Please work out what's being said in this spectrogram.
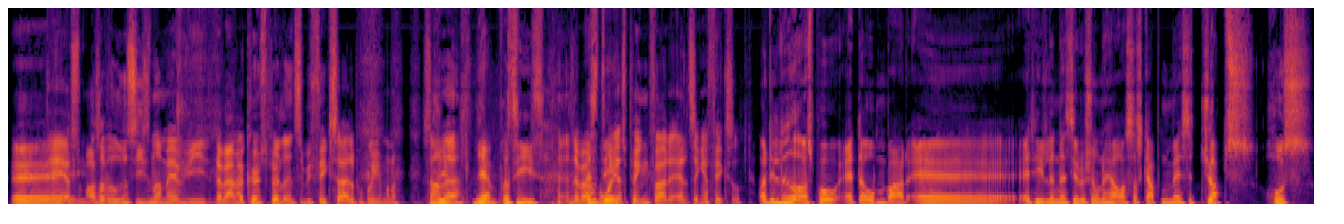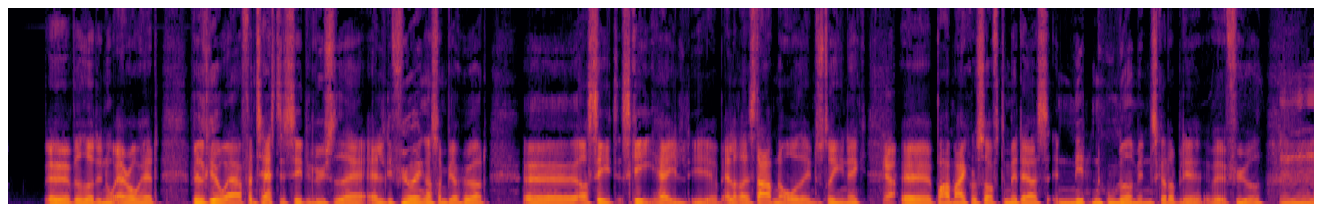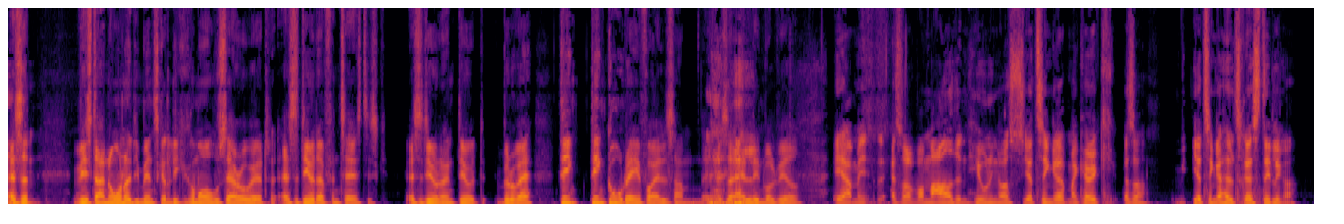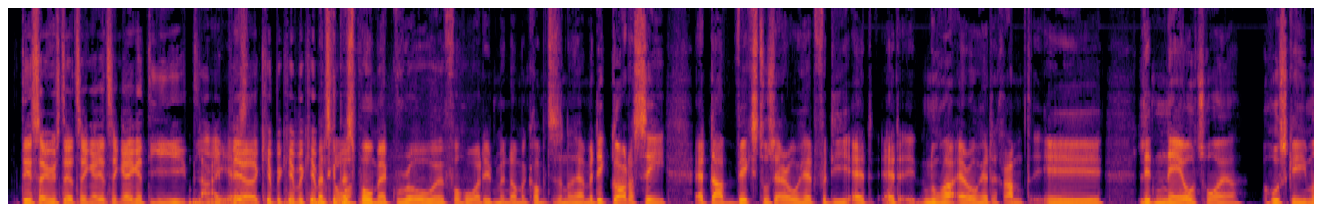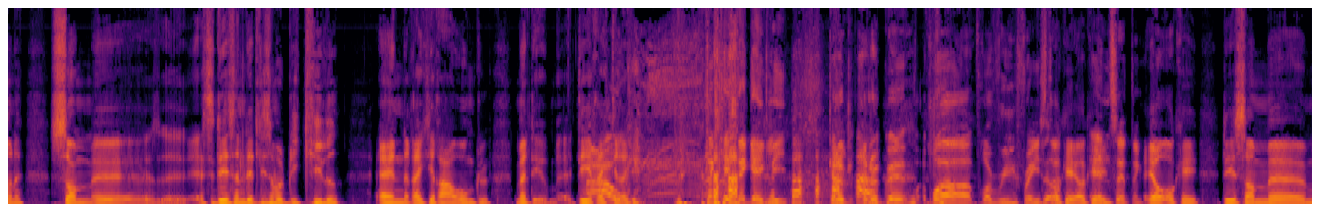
Øh, Ja, ja, som også har været ude og sige sådan noget med, at vi lader være med at købe spillet, indtil vi fikser alle problemerne. Sådan der. Ja, præcis. Lad være med Altså, at bruge det- jeres penge, før det alting er fikset. Og det lyder også på, at der åbenbart er, at hele den her situation her også har skabt en masse jobs hos øh, hvad hedder det nu, Arrowhead. Hvilket jo er fantastisk set i lyset af alle de fyringer, som vi har hørt øh, og set ske her i, i, allerede i starten af året af industrien, ikke? Ja. Øh, bare Microsoft med deres 1900 mennesker, der bliver øh, fyret. Mm. Altså, hvis der er nogen af de mennesker, der lige kan komme over hos Arrowhead, altså det er jo da fantastisk. Altså det er jo, da- det er jo ved du hvad, det er, det er en god dag for alle sammen, altså alle involveret. Ja, men altså, hvor meget den hævning også. Jeg tænker, man kan jo ikke, altså, jeg tænker 50 stillinger. Det er seriøst det, jeg tænker. Jeg tænker ikke, at de, de Nej, bliver altså, kæmpe, kæmpe, kæmpe Man skal store. passe på med at grow for hurtigt, men når man kommer til sådan noget her. Men det er godt at se, at der er vækst hos Arrowhead, fordi at, at nu har Arrowhead ramt øh, lidt en nerve, tror jeg, hos gamerne, som, øh, altså det er sådan lidt ligesom at blive killet af en rigtig rar onkel. Men det, det er Ah, rigtig, okay. rigtig... den, kan, den kan jeg ikke lide. Kan du, kan du ikke øh, prøve at, prøve at rephrase det? Okay, okay. Anden sætning. Jo, okay. Det er, som, øh,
